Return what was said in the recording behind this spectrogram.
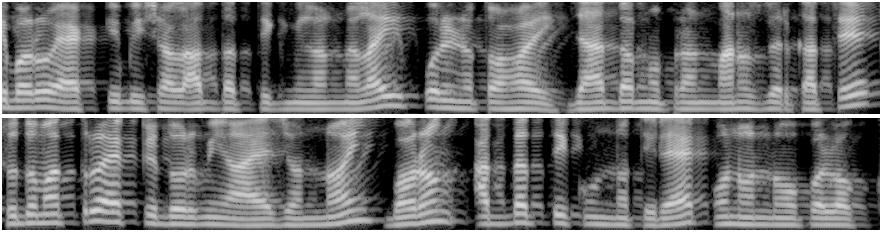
এবারও একটি বিশাল আধ্যাত্মিক মিলন মেলায় পরিণত হয়, যা ধর্মপ্রাণ মানুষদের কাছে শুধুমাত্র একটি ধর্মীয় আয়োজন নয়, বরং আধ্যাত্মিক উন্নতির এক অনন্য উপলক্ষ।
